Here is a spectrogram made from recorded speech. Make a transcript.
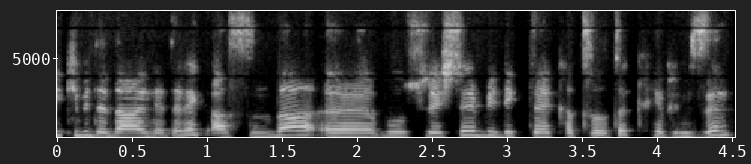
ekibi de dahil ederek aslında e, bu süreçlere birlikte katıldık. Hepimizin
